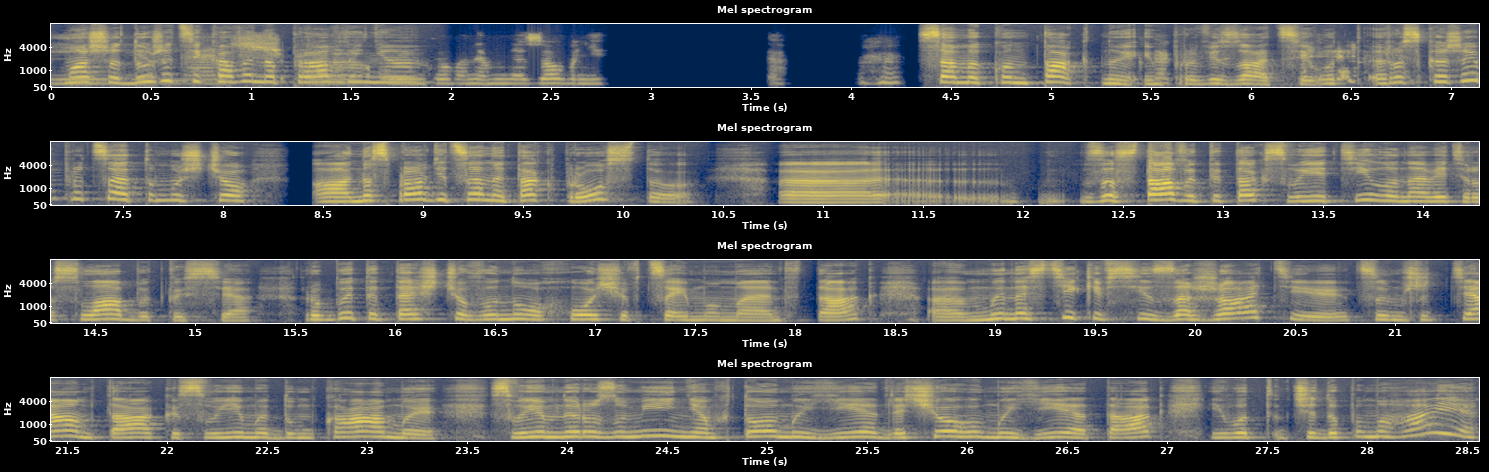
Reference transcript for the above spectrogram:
і Маша, дуже цікаве менш, направлення орієнтованим назовні. Так. Саме контактної імпровізації. От розкажи про це, тому що, а, насправді це не так просто, е, заставити так своє тіло навіть розслабитися, робити те, що воно хоче в цей момент, так? Е, ми настільки всі зажаті цим життям, так, і своїми думками, своїм нерозумінням, хто ми є, для чого ми є, так? І от чи допомагає,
